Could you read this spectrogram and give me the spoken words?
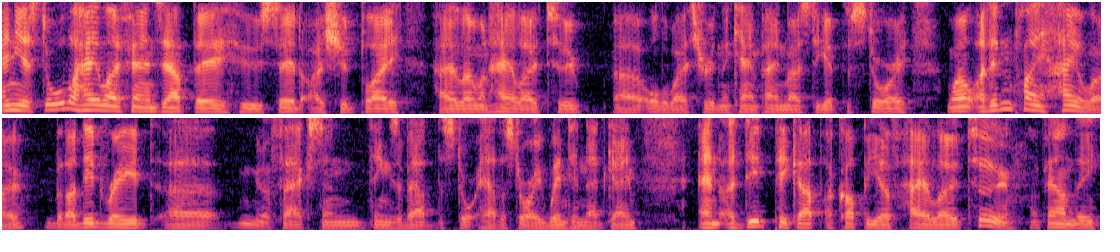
And yes, to all the Halo fans out there who said I should play Halo and Halo 2 uh, all the way through in the campaign modes to get the story. Well, I didn't play Halo, but I did read uh, you know facts and things about the story, how the story went in that game, and I did pick up a copy of Halo 2. I found the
